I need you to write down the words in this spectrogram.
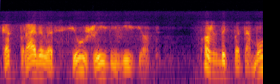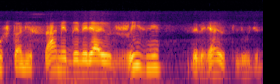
как правило, всю жизнь везет. Может быть потому, что они сами доверяют жизни, доверяют людям.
